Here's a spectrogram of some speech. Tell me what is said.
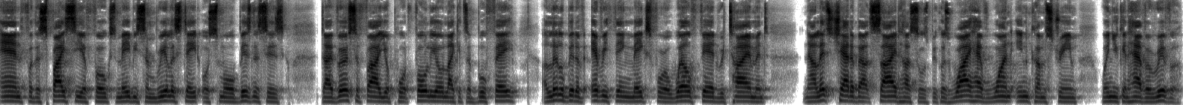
and for the spicier folks, maybe some real estate or small businesses. Diversify your portfolio like it's a buffet. A little bit of everything makes for a well fed retirement now let's chat about side hustles because why have one income stream when you can have a river?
